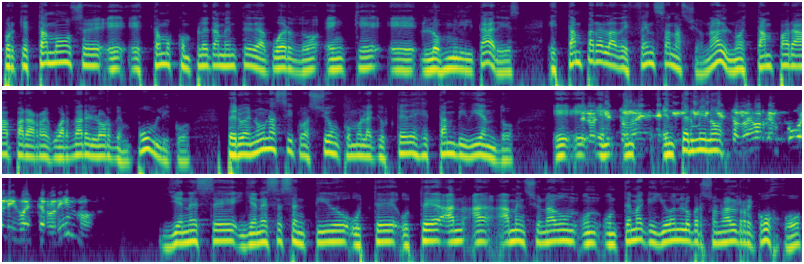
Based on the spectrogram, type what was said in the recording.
porque estamos, eh, eh, estamos completamente de acuerdo en que eh, los militares están para la defensa nacional, no están para, para resguardar el orden público. Pero en una situación como la que ustedes están viviendo, en, en, términos... Esto no es orden público, es terrorismo. Y en ese, y en ese sentido, usted, usted ha, ha, mencionado un, un, tema que yo en lo personal recojo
